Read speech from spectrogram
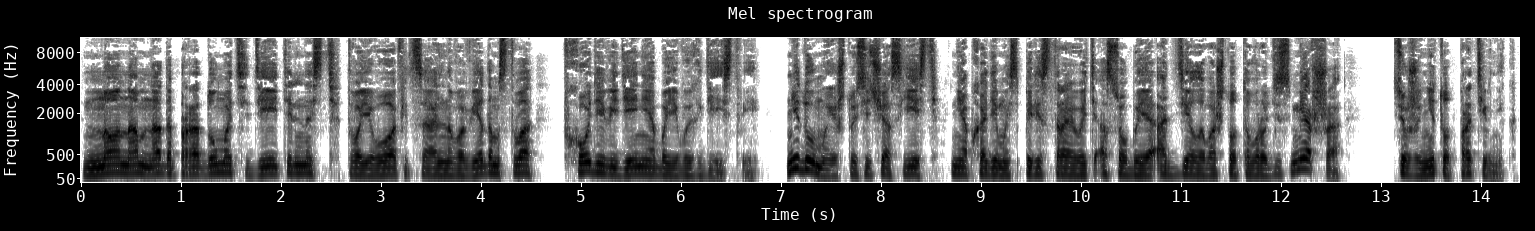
но нам надо продумать деятельность твоего официального ведомства в ходе ведения боевых действий. Не думаю, что сейчас есть необходимость перестраивать особые отделы во что-то вроде СМЕРШа, все же не тот противник.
